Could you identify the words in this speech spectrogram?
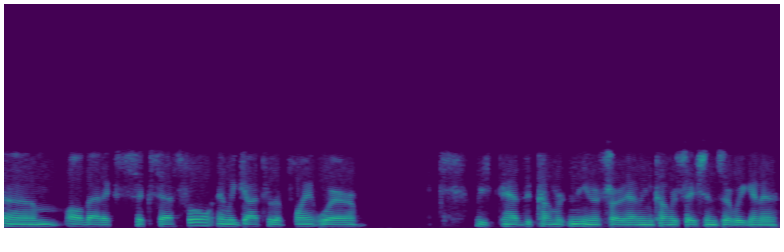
um, all that ex- successful. And we got to the point where we had the conver- you know started having conversations. Are we going to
